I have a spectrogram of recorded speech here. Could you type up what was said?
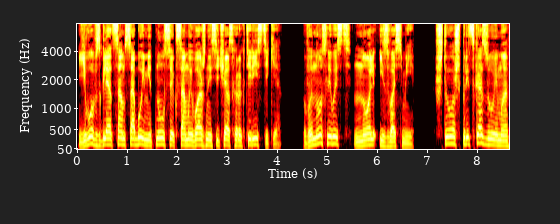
Его взгляд сам собой метнулся к самой важной сейчас характеристике. Выносливость – 0 из 8. Что ж, предсказуемо.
